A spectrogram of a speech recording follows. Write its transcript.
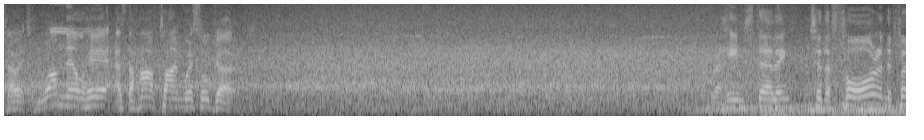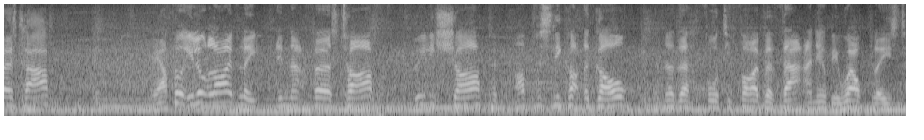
So it's 1-0 here as the half-time whistle goes. Raheem Sterling to the fore in the first half. Yeah, I thought he looked lively in that first half. Really sharp and obviously got the goal. Another 45 of that and he'll be well pleased.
